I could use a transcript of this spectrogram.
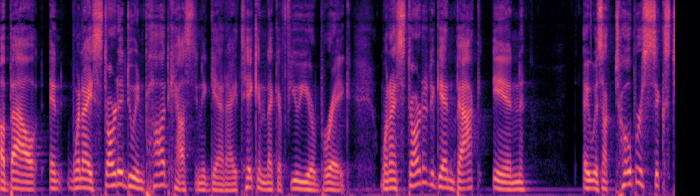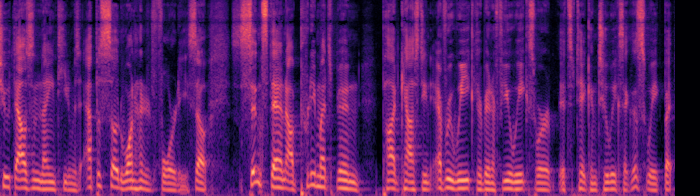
about and when I started doing podcasting again, I had taken like a few year break. When I started again back in it was October 6, 2019. It was episode 140. So since then, I've pretty much been podcasting every week. There have been a few weeks where it's taken two weeks, like this week, but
